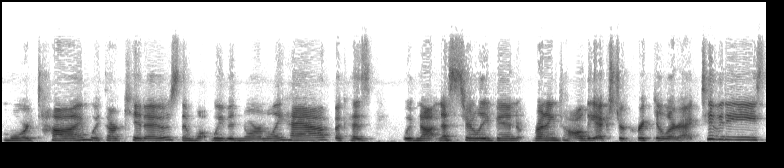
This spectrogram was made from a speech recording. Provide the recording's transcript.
more time with our kiddos than what we would normally have because we've not necessarily been running to all the extracurricular activities.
